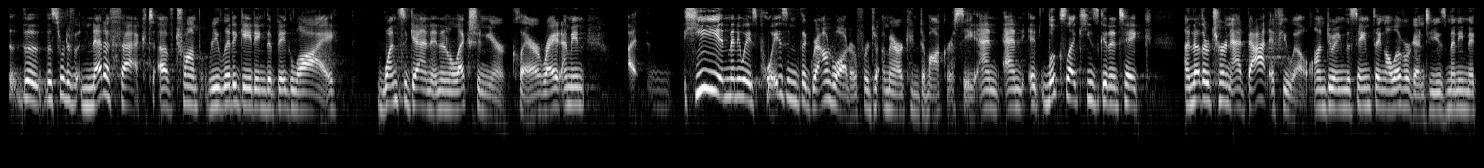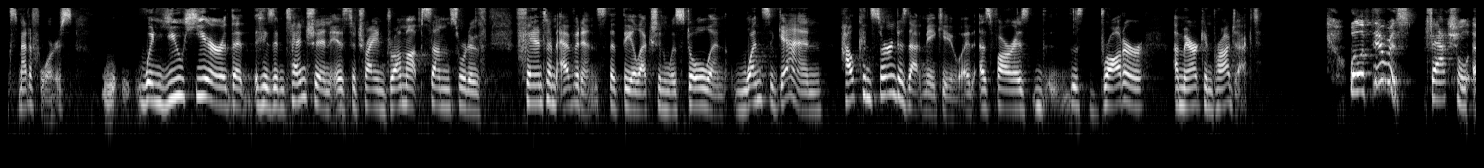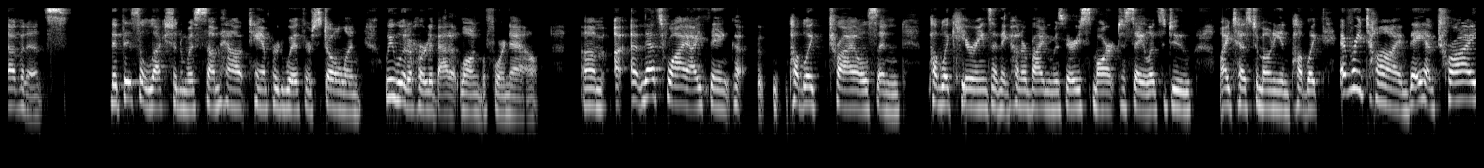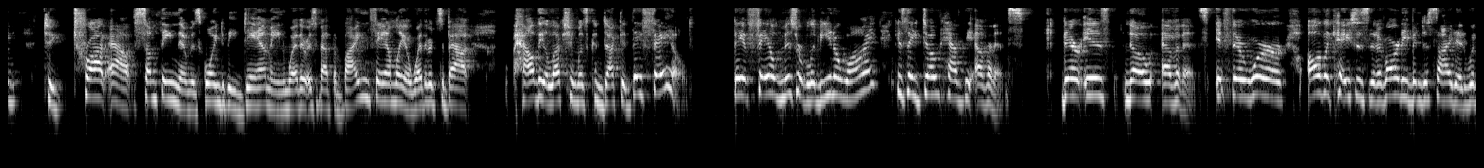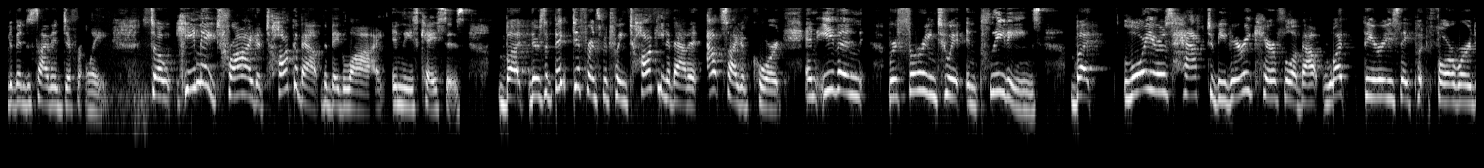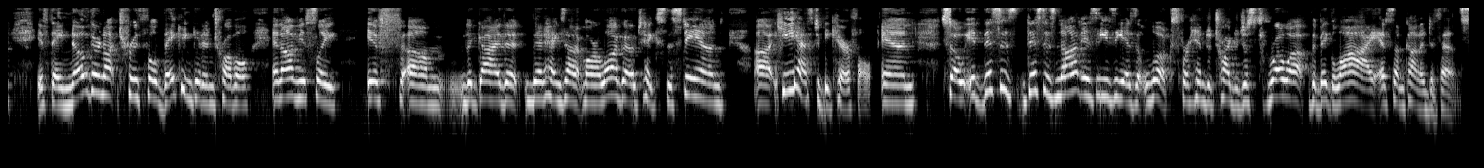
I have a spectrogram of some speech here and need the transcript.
The, the sort of net effect of Trump relitigating the big lie once again in an election year, Claire, right? I mean, he, in many ways, poisoned the groundwater for American democracy. And, and it looks like he's going to take another turn at bat, if you will, on doing the same thing all over again, to use many mixed metaphors. When you hear that his intention is to try and drum up some sort of phantom evidence that the election was stolen, once again, how concerned does that make you as far as this broader American project? Well, if there was factual evidence that this election was somehow tampered with or stolen, we would have heard about it long before now. Um, and that's why I think uh, public trials and public hearings, I think Hunter Biden was very smart to say, let's do my testimony in public. Every time they have tried to trot out something that was going to be damning, whether it was about the Biden family or whether it's about how the election was conducted, they failed. They have failed miserably. But you know why? Because they don't have the evidence. There is no evidence. If there were, all the cases that have already been decided would have been decided differently. So he may try to talk about the big lie in these cases, but there's a big difference between talking about it outside of court and even referring to it in pleadings. But lawyers have to be very careful about what theories they put forward. If they know they're not truthful, they can get in trouble. And obviously, if um, the guy that that hangs out at Mar-a-Lago takes the stand, uh, he has to be careful. And so it, this is this is not as easy as it looks for him to try to just throw up the big lie as some kind of defense.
